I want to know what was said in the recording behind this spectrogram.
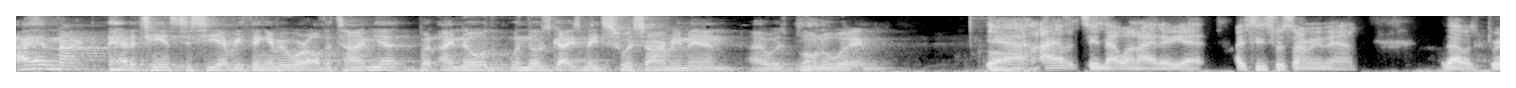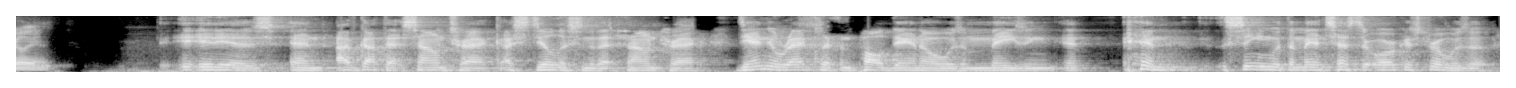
I have not had a chance to see everything everywhere all the time yet, but I know when those guys made Swiss Army Man, I was blown away. Yeah, um, I haven't seen that one either yet. I've seen Swiss Army Man. That was brilliant. It is, and I've got that soundtrack. I still listen to that soundtrack. Daniel Radcliffe and Paul Dano was amazing, and, and singing with the Manchester Orchestra was a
